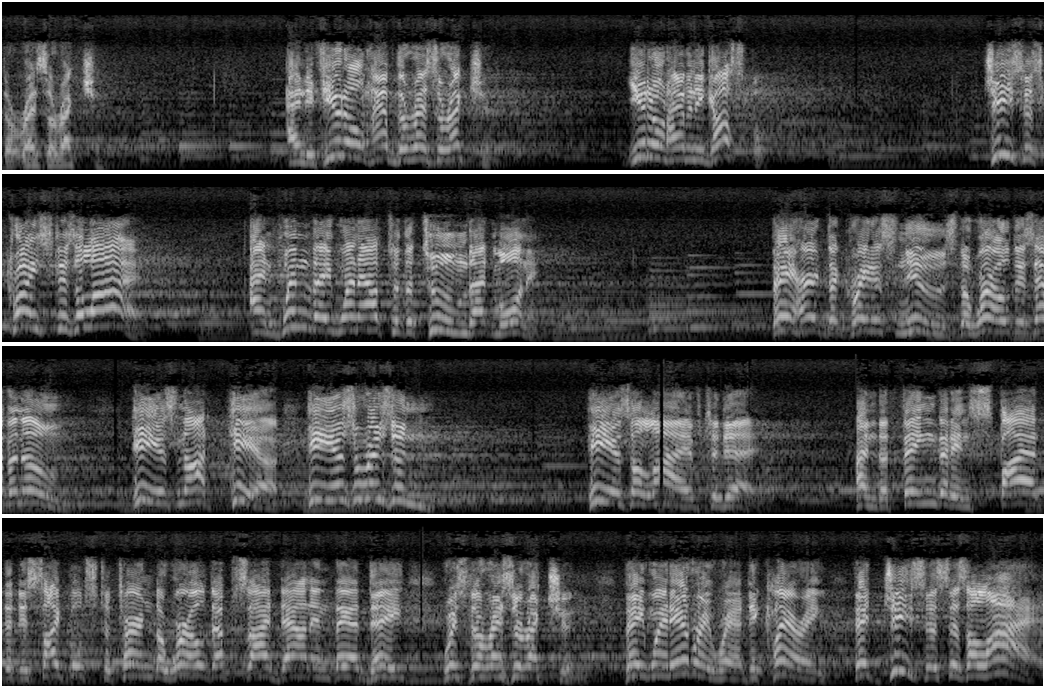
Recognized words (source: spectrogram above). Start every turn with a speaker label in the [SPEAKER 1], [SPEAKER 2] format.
[SPEAKER 1] the resurrection. And if you don't have the resurrection, you don't have any gospel. Jesus Christ is alive. And when they went out to the tomb that morning, they heard the greatest news the world has ever known. He is not here, He is risen. He is alive today. And the thing that inspired the disciples to turn the world upside down in their day was the resurrection. They went everywhere declaring that Jesus is alive.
